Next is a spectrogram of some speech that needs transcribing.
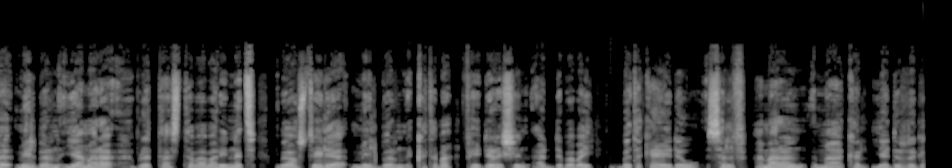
በሜልበርን የአማራ ኅብረት አስተባባሪነት በአውስትሬልያ ሜልበርን ከተማ ፌዴሬሽን አደባባይ በተካሄደው ሰልፍ አማራን ማዕከል ያደረገ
